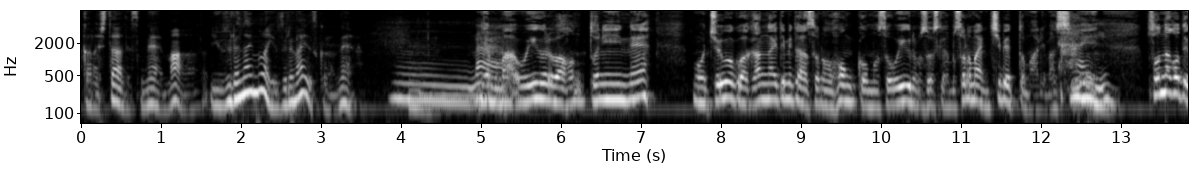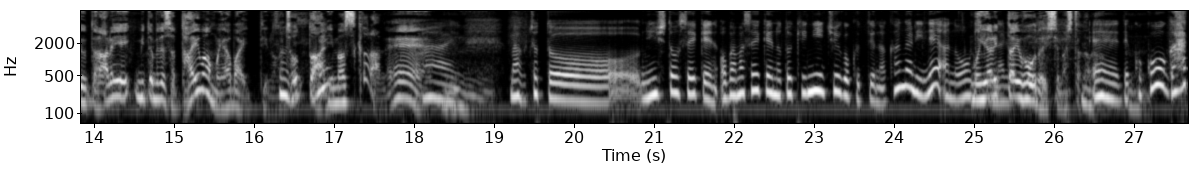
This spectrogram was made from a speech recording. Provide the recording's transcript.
からしたらですね、まあ、譲れないものは譲れないですからね。うん。まあ、でもまあ、ウイグルは本当にね、もう中国は考えてみたら、その香港もそう、ウイグルもそうですけども、その前にチベットもありますし、はい、そんなこと言ったら、あれ認め出したら台湾もやばいっていうのがちょっとありますからね。ね。はい、うんまあ、ちょっと民主党政権、オバマ政権の時に中国っていうのはかなりね、あの大きもうやりたい放題してましたから。えー、で、うん、ここをガッ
